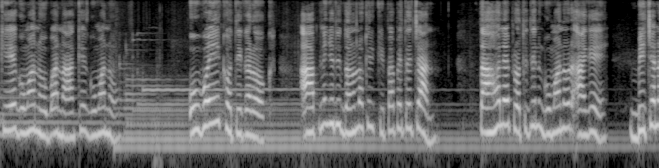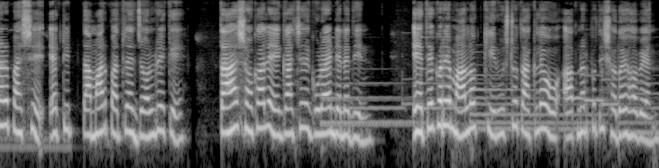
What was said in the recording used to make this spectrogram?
খেয়ে ঘুমানো বা না খেয়ে ঘুমানো উভয়ই ক্ষতিকারক। আপনি যদি ধনলক্ষ্মীর কৃপা পেতে চান, তাহলে প্রতিদিন ঘুমানোর আগে বিছানার পাশে একটি তামার পাত্রে জল রেখে তা সকালে গাছের গোড়ায় ঢেলে দিন। এতে করে মা লক্ষ্মী রুষ্ট থাকলেও আপনার প্রতি সদয় হবেন।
